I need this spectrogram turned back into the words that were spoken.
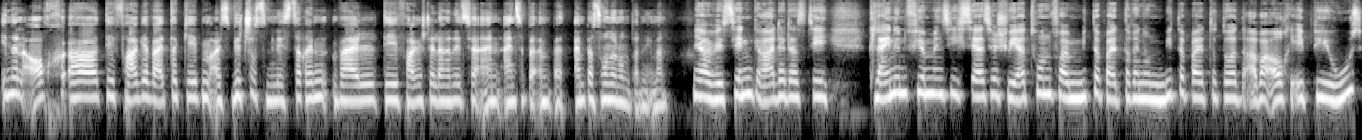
Ihnen auch äh, die Frage weitergeben als Wirtschaftsministerin, weil die Fragestellerin ist ja ein, ein Personenunternehmen. Ja, wir sehen gerade, dass die kleinen Firmen sich sehr, sehr schwer tun, vor allem Mitarbeiterinnen und Mitarbeiter dort, aber auch EPUs.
